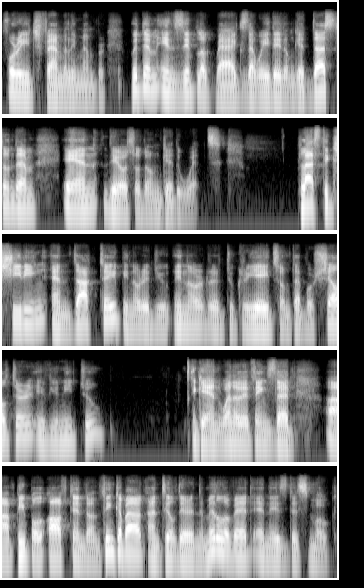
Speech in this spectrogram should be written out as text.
for each family member. Put them in Ziploc bags, that way they don't get dust on them and they also don't get wet. Plastic sheeting and duct tape in order to, in order to create some type of shelter if you need to. Again, one of the things that uh, people often don't think about until they're in the middle of it and is the smoke.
